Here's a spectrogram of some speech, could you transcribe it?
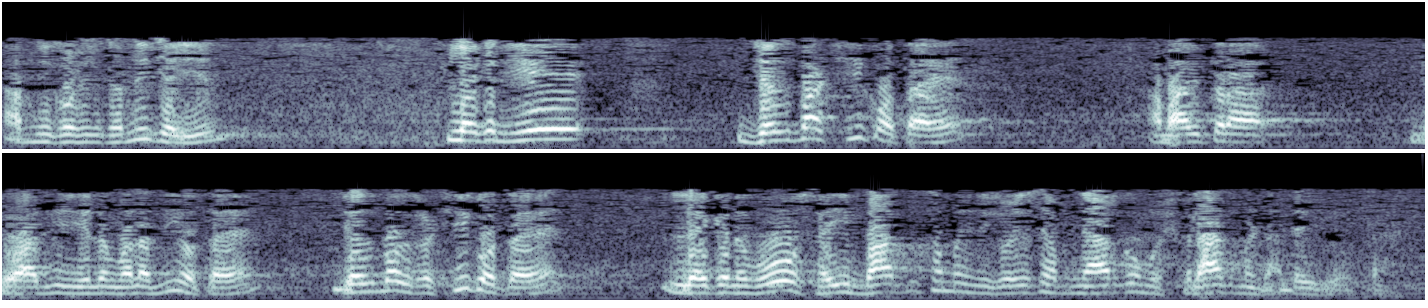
اپنی کوشش کرنی چاہیے۔ لیکن یہ جذبہ ٹھیک ہوتا ہے ہماری طرح جو آدمی علم والا نہیں ہوتا ہے جذبہ اس کا ٹھیک ہوتا ہے لیکن وہ صحیح بات نہیں سمجھنے کی وجہ سے اپنے آپ کو مشکلات میں ڈالے ہوئے ہوتا ہے۔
